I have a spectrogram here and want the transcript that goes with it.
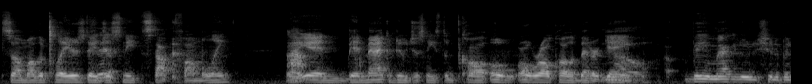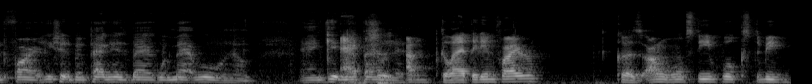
some other players they Yeah. just need to stop fumbling. Like, and Ben McAdoo just needs to call overall call a better game. No, Ben McAdoo should have been fired. He should have been packing his bag with Matt Rhule and them, and getting out of there. I'm glad they didn't fire him because I don't want Steve Wilks to be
